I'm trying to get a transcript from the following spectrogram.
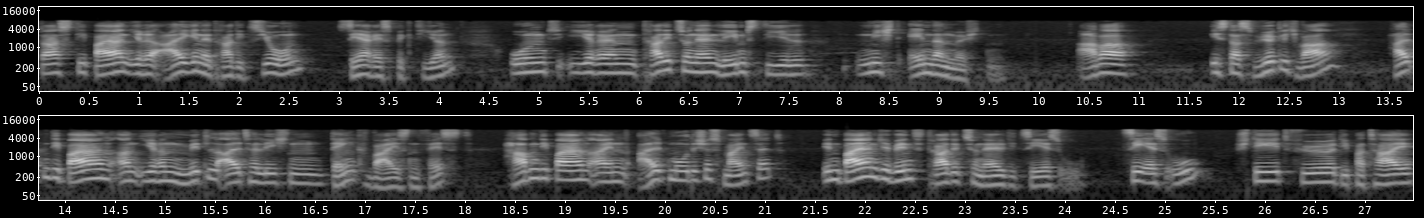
dass die Bayern ihre eigene Tradition sehr respektieren und ihren traditionellen Lebensstil nicht ändern möchten. Aber ist das wirklich wahr? Halten die Bayern an ihren mittelalterlichen Denkweisen fest? Haben die Bayern ein altmodisches Mindset? In Bayern gewinnt traditionell die CSU. CSU steht für die Partei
